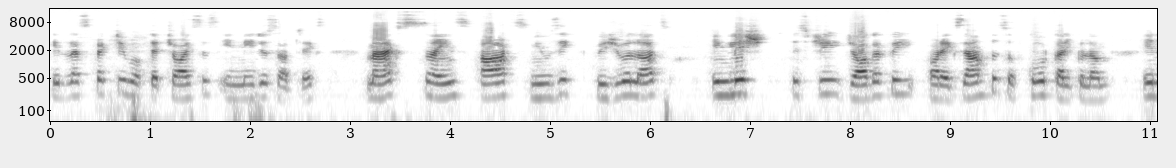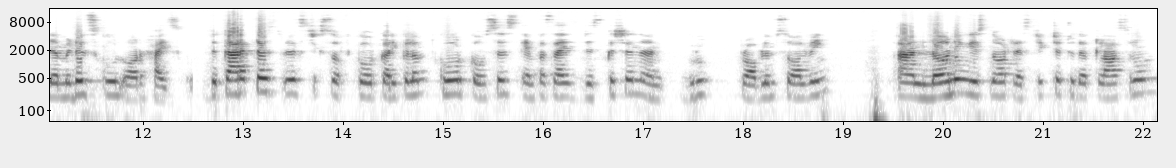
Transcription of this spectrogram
irrespective of their choices in major subjects, maths, science, arts, music, visual arts, English, history, geography are examples of core curriculum in a middle school or high school. The characteristics of core curriculum, core courses emphasize discussion and group problem solving, and learning is not restricted to the classroom.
